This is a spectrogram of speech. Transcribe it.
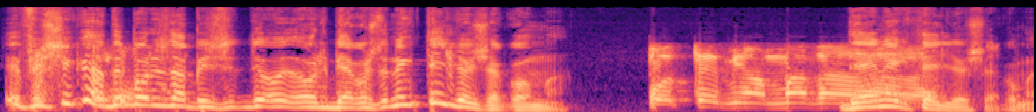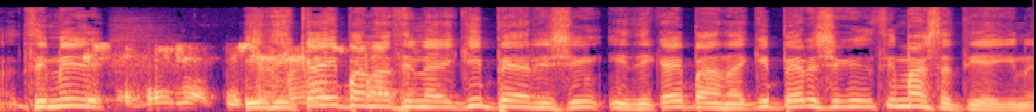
Ε, φυσικά δεν μπορείς να πεις. Ο Ολυμπιακός δεν έχει τελειώσει ακόμα. Ποτέ μια ομάδα. Δεν έχει τελειώσει ακόμα. Θυμίζει, Της Ευέλεια- της ειδικά η Ευέλειας Παναθηναϊκή πέρυσι, ειδικά η Παναθηναϊκή πέρυσι, θυμάστε τι έγινε.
